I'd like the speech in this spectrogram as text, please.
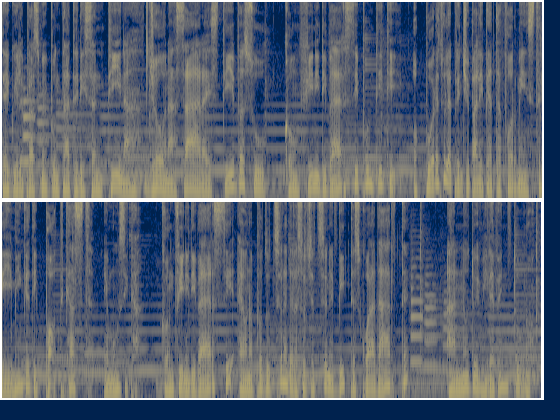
Segui le prossime puntate di Santina, Giona, Sara e Steve su confinidiversi.it oppure sulle principali piattaforme in streaming di podcast e musica. Confini Diversi è una produzione dell'associazione Bit Scuola d'Arte anno 2021.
